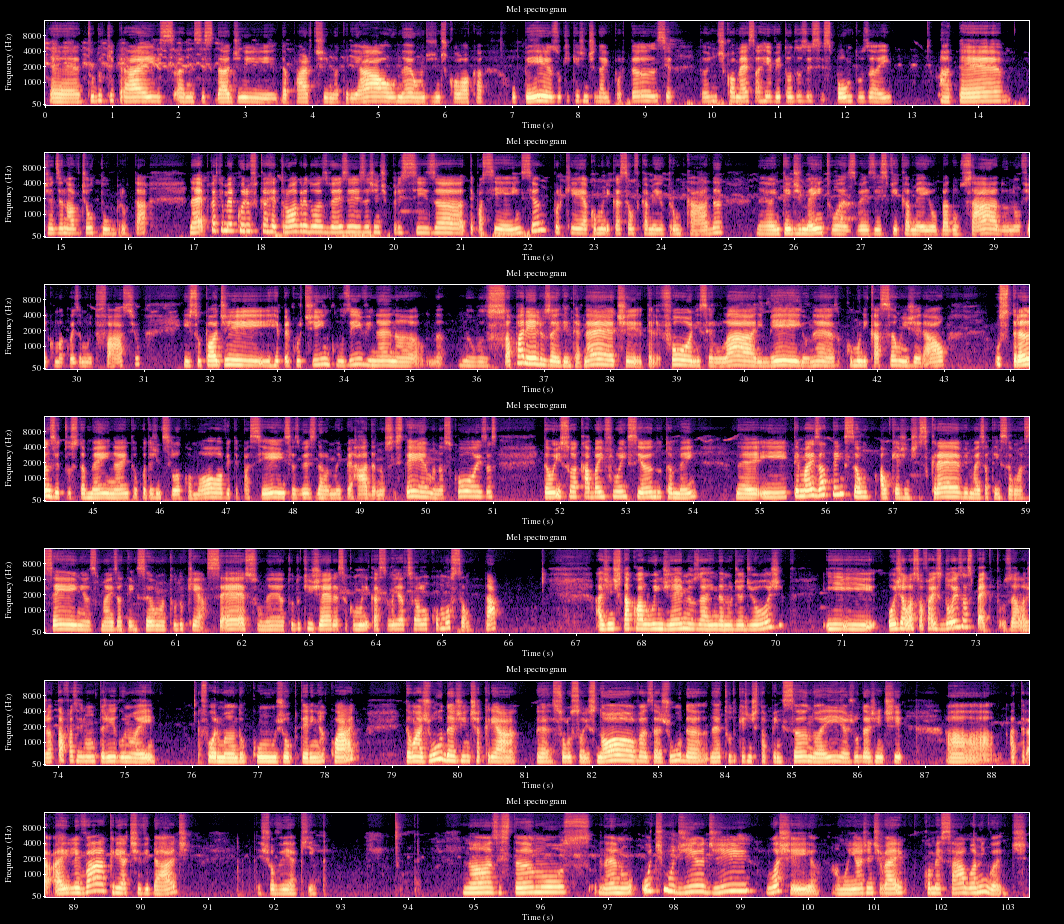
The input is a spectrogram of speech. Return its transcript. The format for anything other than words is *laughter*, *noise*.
é, tudo que traz a necessidade da parte material, né, onde a gente coloca o peso, o que, que a gente dá importância, então a gente começa a rever todos esses pontos aí até dia 19 de outubro, tá? Na época que o Mercúrio fica retrógrado, às vezes a gente precisa ter paciência, porque a comunicação fica meio truncada, né? o entendimento às vezes fica meio bagunçado, não fica uma coisa muito fácil. Isso pode repercutir, inclusive, né, na, na, nos aparelhos aí da internet, telefone, celular, e-mail, né, comunicação em geral os trânsitos também, né? Então, quando a gente se locomove, ter paciência, às vezes dá uma emperrada no sistema, nas coisas. Então, isso acaba influenciando também, né? E ter mais atenção ao que a gente escreve, mais atenção às senhas, mais atenção a tudo que é acesso, né? A tudo que gera essa comunicação e essa locomoção, tá? A gente está com a lua em gêmeos ainda no dia de hoje, e hoje ela só faz dois aspectos. Ela já está fazendo um trígono aí, formando com Júpiter em Aquário. Então ajuda a gente a criar é, soluções novas, ajuda, né, tudo que a gente está pensando aí, ajuda a gente a, a, a elevar a criatividade. Deixa eu ver aqui. Nós estamos né, no último dia de lua cheia. Amanhã a gente vai começar a lua minguante.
